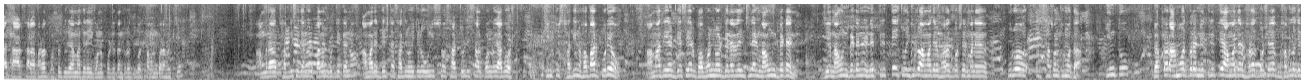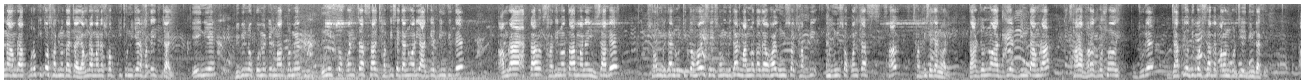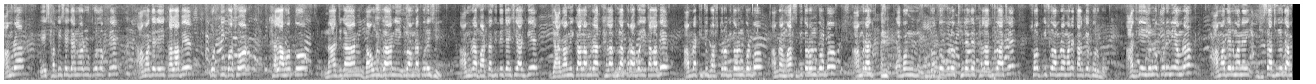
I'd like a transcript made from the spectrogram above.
আর সারা ভারতবর্ষ জুড়ে আমাদের এই গণপ্রজাতন্ত্র দিবস পালন করা হচ্ছে। আমরা ছাব্বিশে জানুয়ারি পালন করছি কেন? আমাদের দেশটা স্বাধীন হয়েছিল উনিশশো সাতচল্লিশ সাল পনেরোই আগস্ট। কিন্তু স্বাধীন হবার পরেও আমাদের দেশের গভর্নর জেনারেল ছিলেন মাউন্ট বেটেন। যে মাউন্ট বেটেনের নেতৃত্বেই চলছিল আমাদের ভারতবর্ষের মানে পুরো শাসন ক্ষমতা। কিন্তু ডক্টর আহমদ আহমদগড়ের নেতৃত্বে আমাদের ভারতবর্ষে ভাবলো যে না, আমরা প্রকৃত স্বাধীনতা চাই, আমরা মানে সব কিছু নিজের হাতেই চাই। এই নিয়ে বিভিন্ন কমিটির মাধ্যমে উনিশশো পঞ্চাশ সাল ছাব্বিশে জানুয়ারি আজকের দিনটিতে আমরা একটা স্বাধীনতা মানে হিসাবে সংবিধান রচিত হয়, সেই সংবিধান মান্যতা দেওয়া হয় উনিশশো ছাব্বিশ, উনিশশো সাল ছাব্বিশে জানুয়ারি। তার জন্য আজকের দিনটা আমরা সারা ভারতবর্ষ জুড়ে জাতীয় দিবস হিসাবে পালন করছি এই দিনটাকে। আমরা এই ছাব্বিশে জানুয়ারি উপলক্ষে আমাদের এই ক্লাবে প্রতি বছর খেলা হতো, নাচ গান, বাউল গান, এইগুলো আমরা করেছি। আমরা বার্তা দিতে চাইছি আজকে যে আগামীকাল আমরা খেলাধুলা করাবো এই ক্লাবে। আমরা কিছু বস্ত্র বিতরণ করব, আমরা মাস্ক বিতরণ করব, আমরা এবং যতগুলো ছেলেদের খেলাধুলা আছে সব কিছু আমরা মানে কালকে করব। আজকে এই জন্য করিনি আমরা। আমাদের মানে হিসাব ছিল যে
